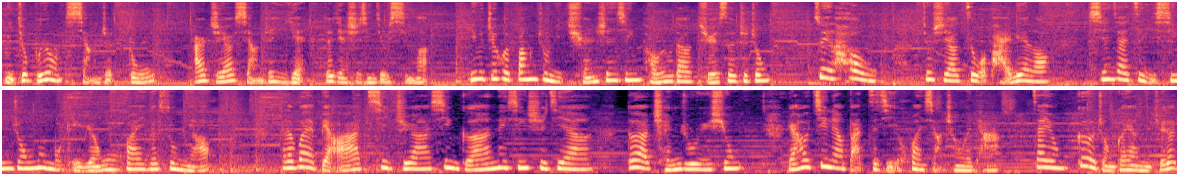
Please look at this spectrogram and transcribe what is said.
你就不用想着读，而只要想着演这件事情就行了，因为这会帮助你全身心投入到角色之中。最后就是要自我排练喽，先在自己心中默默给人物画一个素描，他的外表啊、气质啊、性格啊、内心世界啊，都要沉着于胸，然后尽量把自己幻想成为他，再用各种各样你觉得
